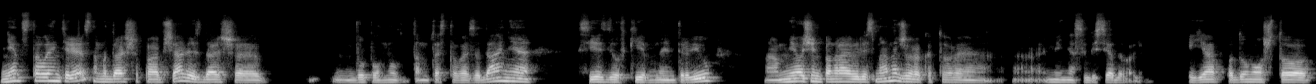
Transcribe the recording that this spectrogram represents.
Мне это стало интересно, мы дальше пообщались, дальше выполнил там тестовое задание, съездил в Киев на интервью. А, мне очень понравились менеджеры, которые а, меня собеседовали. И я подумал, что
